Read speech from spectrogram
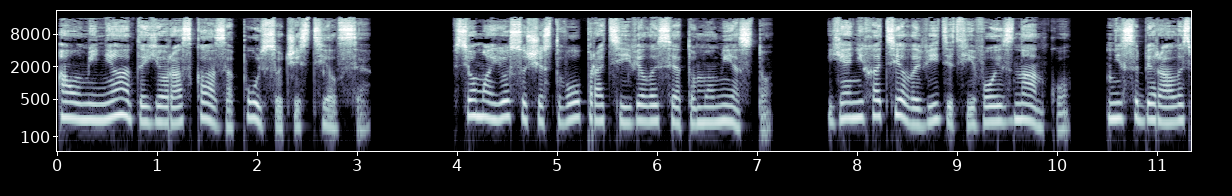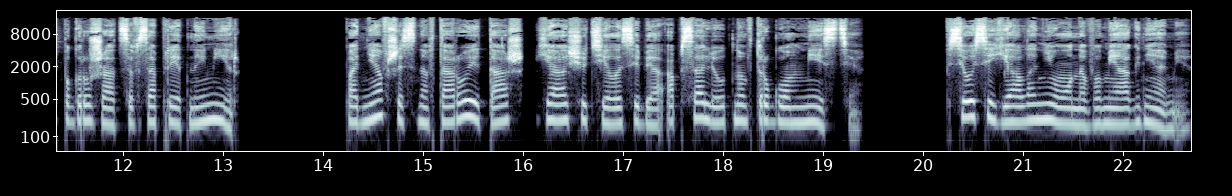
а у меня от ее рассказа пульс участился. Все мое существо противилось этому месту. Я не хотела видеть его изнанку, не собиралась погружаться в запретный мир. Поднявшись на второй этаж, я ощутила себя абсолютно в другом месте. Все сияло неоновыми огнями,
